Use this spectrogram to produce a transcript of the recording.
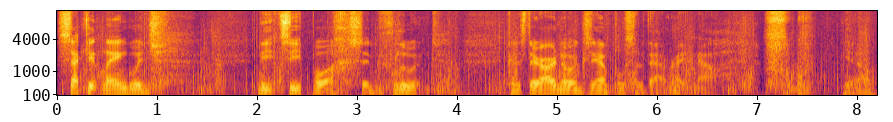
second language Nitsipoas and fluent. Because there are no examples of that right now. You know?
